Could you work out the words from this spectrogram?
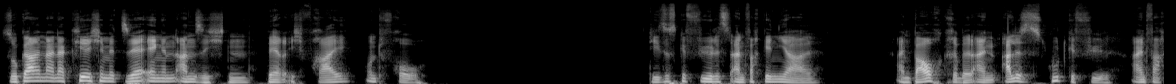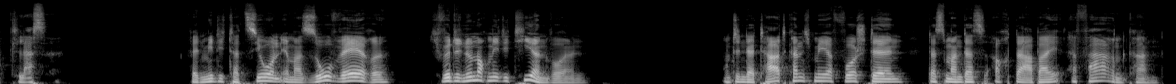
Sogar in einer Kirche mit sehr engen Ansichten wäre ich frei und froh. Dieses Gefühl ist einfach genial. Ein Bauchkribbel, ein alles ist gut Gefühl, einfach klasse. Wenn Meditation immer so wäre, ich würde nur noch meditieren wollen. Und in der Tat kann ich mir ja vorstellen, dass man das auch dabei erfahren kann.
